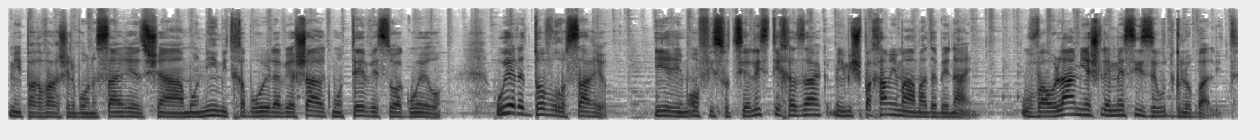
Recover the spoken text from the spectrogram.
מפרבר של בונוס איירס שההמונים התחברו אליו ישר כמו טווס או אגוורו. הוא ילד טוב רוסריו, עיר עם אופי סוציאליסטי חזק ממשפחה ממעמד הביניים. ובעולם יש למסי זהות גלובלית.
